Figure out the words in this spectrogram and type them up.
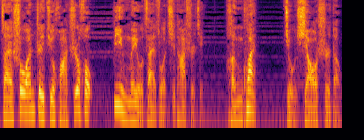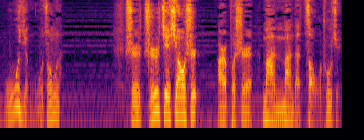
在说完这句话之后，并没有再做其他事情，很快就消失的无影无踪了，是直接消失，而不是慢慢的走出去。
